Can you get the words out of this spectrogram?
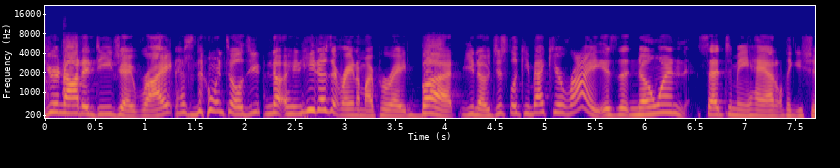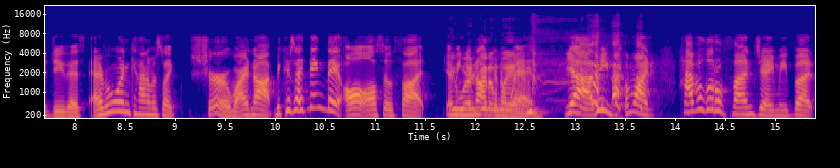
you're not a DJ, right? Has no one told you? No, he doesn't rain on my parade. But you know, just looking back, you're right. Is that no one said to me, "Hey, I don't think you should do this." Everyone kind of was like, "Sure, why not?" Because I think they all also thought, I You mean, you're gonna going to win. win. yeah, I mean, come on, have a little fun, Jamie, but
